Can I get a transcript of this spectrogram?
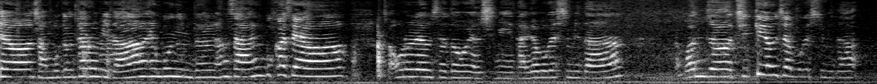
안녕하세요. 장보경 타로입니다. 행복님들 항상 행복하세요. 자, 오늘의 운세도 열심히 달려보겠습니다. 자, 먼저 쥐띠 운세 보겠습니다.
